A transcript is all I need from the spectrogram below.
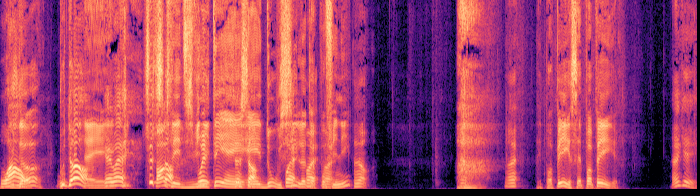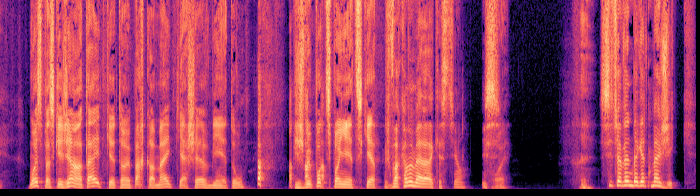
Wow! Bouddha, Bouddha! Ben, ouais, tu passes les divinités Oui, hindoues aussi, Ouais, là, t'as ouais, pas fini. Non. Ah, c'est pas pire, c'est pas pire. OK. Moi, c'est parce que j'ai en tête que t'as un parcomètre qui achève bientôt. Puis je veux pas que tu pognes une étiquette. Je vais quand même aller à la question. Ici. Si tu avais une baguette magique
